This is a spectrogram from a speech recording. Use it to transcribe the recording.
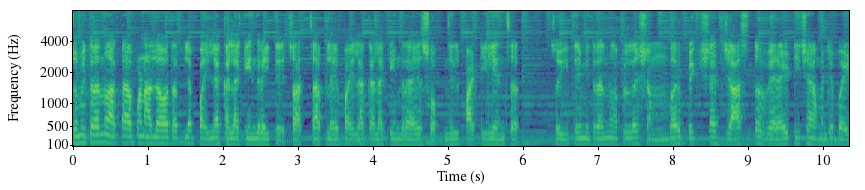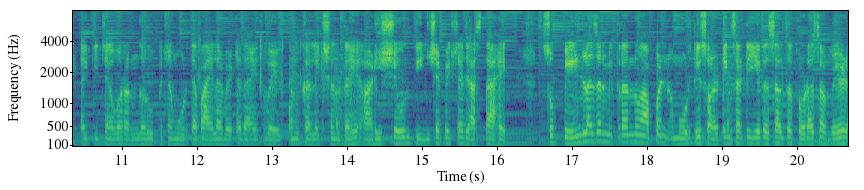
सो मित्रांनो आता आपण आलो आहोत आपल्या पहिल्या कला केंद्र इथे. सो आजचा आपलं हे पहिला कला केंद्र आहे स्वप्नील पाटील यांचं. सो इथे मित्रांनो आपल्याला शंभरपेक्षा जास्त व्हेरायटीच्या म्हणजे बैठकीच्या व रंगरूपच्या मूर्त्या पाहायला भेटत आहेत. व एकूण कलेक्शन तर हे अडीचशेहून तीनशेपेक्षा जास्त आहे. सो पेंडला जर मित्रांनो आपण मूर्ती सॉर्टिंगसाठी येत असाल तर थोडासा वेळ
